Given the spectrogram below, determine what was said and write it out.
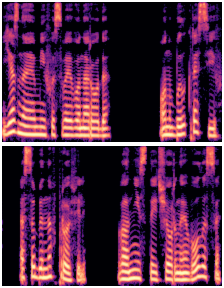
Я знаю мифы своего народа. Он был красив, особенно в профиль. Волнистые черные волосы,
